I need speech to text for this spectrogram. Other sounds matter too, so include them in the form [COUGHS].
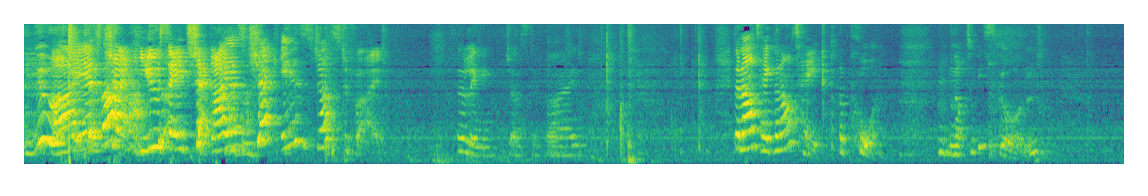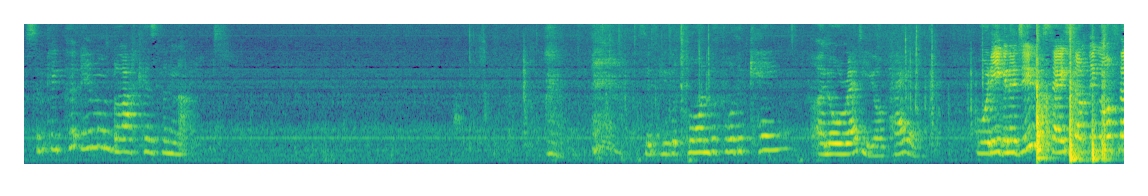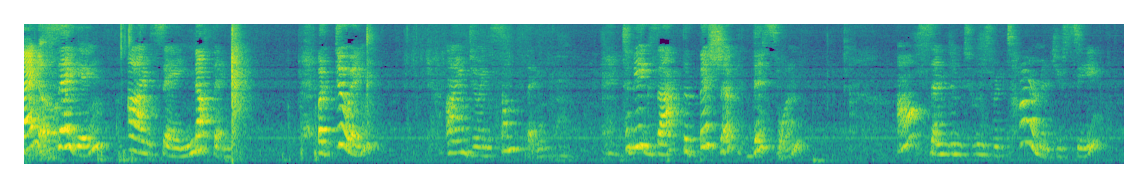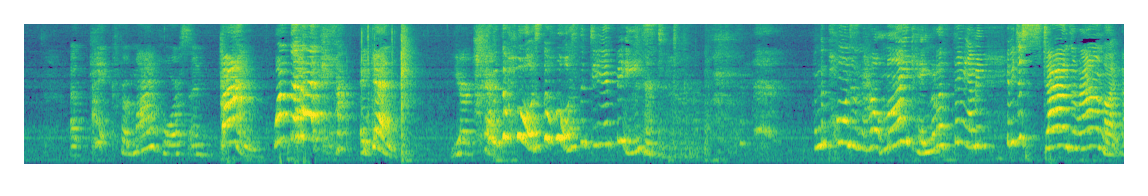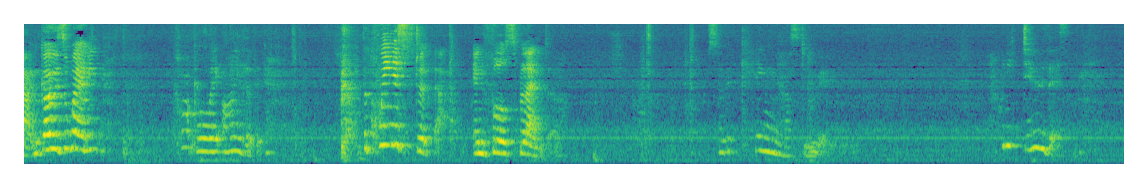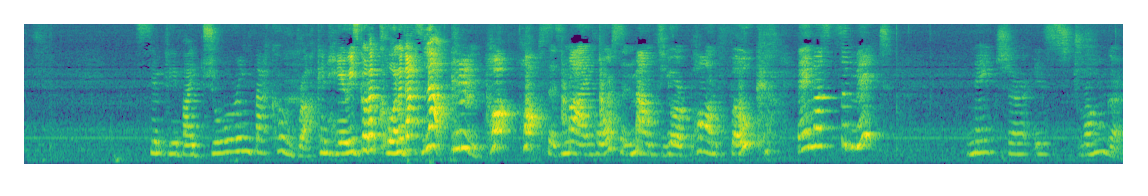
you to check. You say check. Yes, check is justified. Fully justified. Then I'll take, then I'll take the pawn. [LAUGHS] Not to be scorned. Simply put him on black as the knight. [LAUGHS] Simply the pawn before the king, and already you're pale. What are you going to do? Say something or fail? Saying, I'm saying nothing. But doing, I'm doing something. To be exact, the bishop, this one, I'll send him to his retirement, you see. A kick from my horse and bang! What the heck? [LAUGHS] Again, your check. With the horse, the horse, the dear beast. And the pawn doesn't help my king, not a thing. I mean, if he just stands around like that and goes away, I mean, can't go away either. The, queen is stood there in full splendour. So the king has to move. How can he do this? Simply by drawing back a rock, and here he's got a corner that's luck. [CLEARS THROAT] hop, hop, says my horse, and mount your pawn folk. They must submit. Nature is stronger.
